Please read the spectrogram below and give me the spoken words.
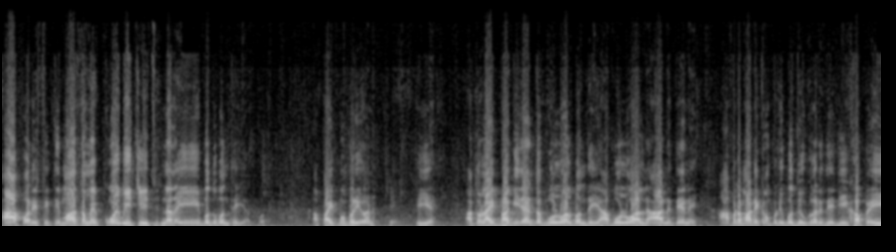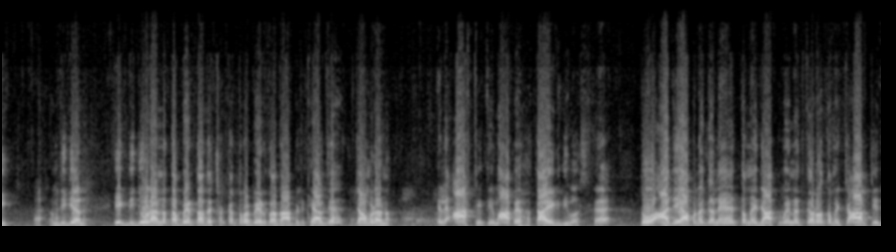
આ પરિસ્થિતિમાં તમે કોઈ બી ચીજ ના, એ બધું બંધ થઈ જાય પોતે. આ પાઇપમાં ભર્યું હોય ને એ આ તો લાઇટ ભાગી જાય ને તો બોલવાલ બંધ થઈ આ બોલવાલ ને આ ને તેને આપણા માટે કંપની બધું કરી દે જી ખપે એ સમજી ગયા ને? એક દી જોડા નતા પહેરતા હતા છકત્ર પહેરતા હતા આપે ખ્યાલ છે? ચામડાના. એટલે આ સ્થિતિમાં આપે હતા એક દિવસ હે? તો આજે આપણે કને તમે જાત મહેનત કરો તમે ચાર ચીજ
